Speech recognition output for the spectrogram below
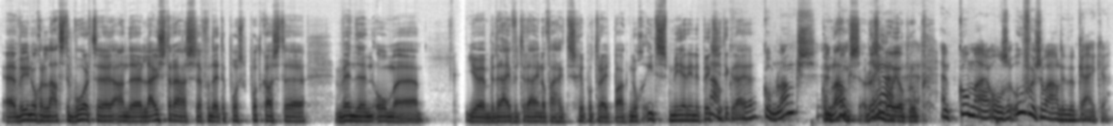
wil je nog een laatste woord aan de luisteraars van deze podcast wenden om je bedrijventerrein of eigenlijk de Schiphol Trade Park nog iets meer in de picture nou, te krijgen? Kom langs. Kom langs, oh, dat is een mooie oproep. En kom naar onze oeverzwaluwen kijken.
